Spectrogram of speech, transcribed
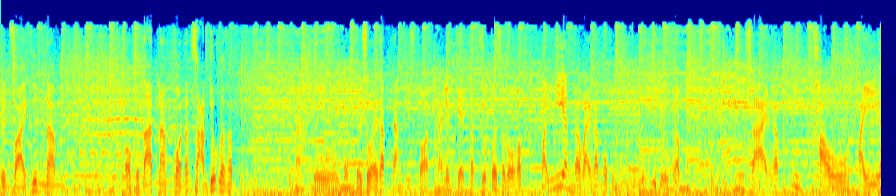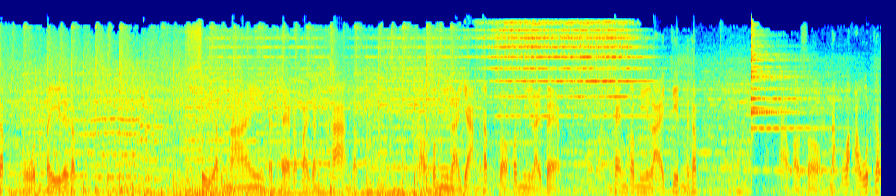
เป็นฝ่ายขึ้นนำออกสตาร์ทนำก่อนทั้ง 3 ยกแล้วครับอะดูมุมสวยๆครับทาง T Sports หมายเลขเจ็ดครับ super slow ครับไปเยี่ยงเข้าไปครับโอ้โหดูครับมีซ้ายนะครับนี่เข่าตีครับโหตีเลยครับ เสียบในกระแทกเข้าไปข้างๆครับ เข่าก็มีหลายอย่างนะครับศอกก็มีหลายแบบแข้งก็มีหลายกินนะครับเท้าเข่าศอกนักว่าอาวุธครับ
